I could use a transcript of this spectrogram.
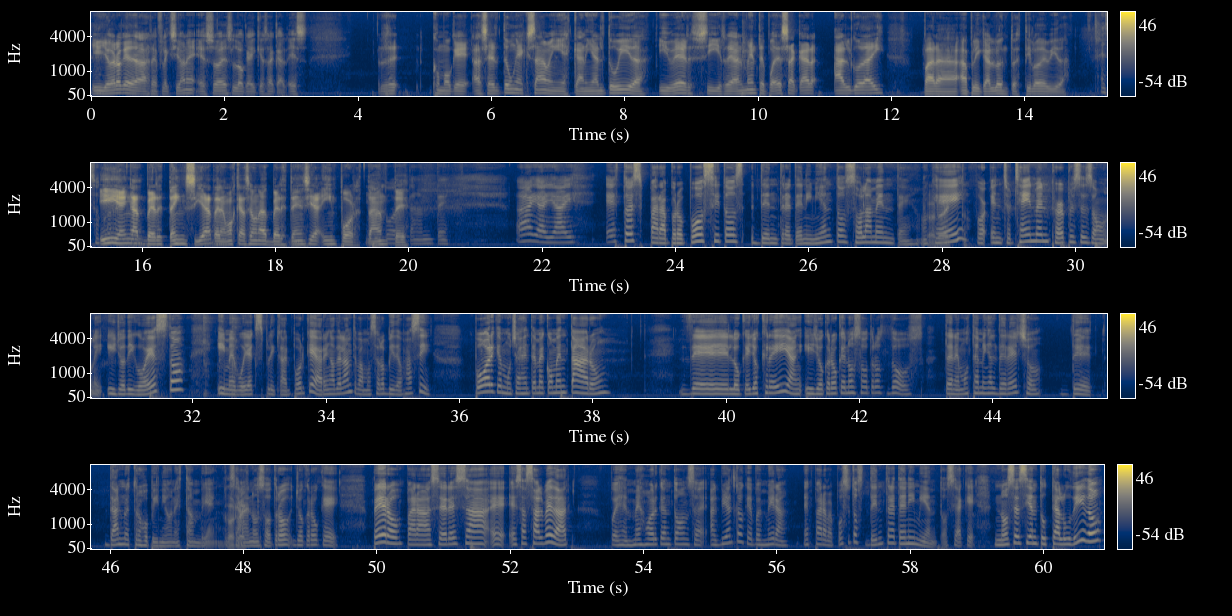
Y yo creo que de las reflexiones eso es lo que hay que sacar. Es como que hacerte un examen y escanear tu vida y ver si realmente puedes sacar algo de ahí para aplicarlo en tu estilo de vida. y en advertencia, tenemos que hacer una advertencia importante. importante. Ay, ay, ay. Esto es para propósitos de entretenimiento solamente, ¿ok? For entertainment purposes only. Y yo digo esto y me voy a explicar por qué. Ahora en adelante vamos a hacer los videos así. Porque mucha gente me comentaron de lo que ellos creían y yo creo que nosotros dos tenemos también el derecho de dar nuestras opiniones también. O sea, nosotros yo creo que, pero para hacer esa, eh, esa salvedad, pues es mejor que entonces advierto que pues mira, es para propósitos de entretenimiento, o sea que no se siente usted aludido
